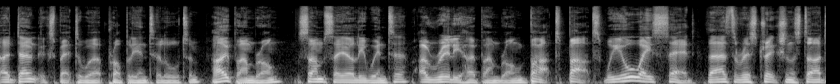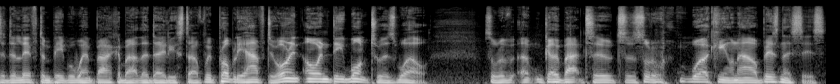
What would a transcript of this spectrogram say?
I don't expect to work properly until autumn. I hope I'm wrong. Some say early winter. I really hope I'm wrong. But, but, we always said that as the restrictions started to lift and people went back about their daily stuff, we'd probably have to, or, in, or indeed want to as well. Sort of um, go back to, to sort of working on our businesses.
